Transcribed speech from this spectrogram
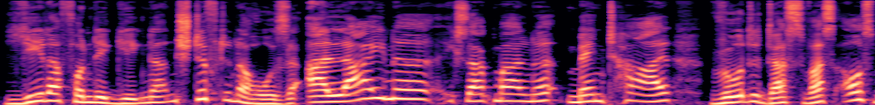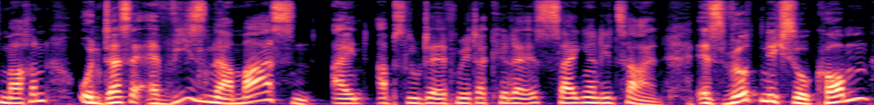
jeder von den Gegnern einen Stift in der Hose. Alleine, ich sag mal, ne, mental würde das was ausmachen. Und dass er erwiesenermaßen ein absoluter Elfmeterkiller ist, zeigen ja die Zahlen. Es wird nicht so kommen,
